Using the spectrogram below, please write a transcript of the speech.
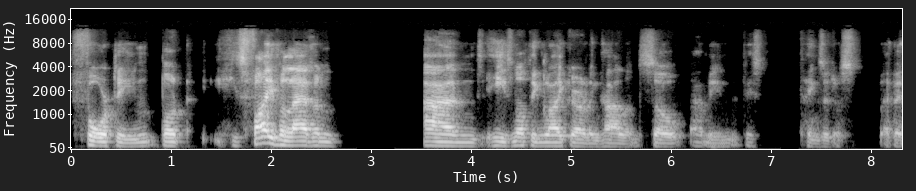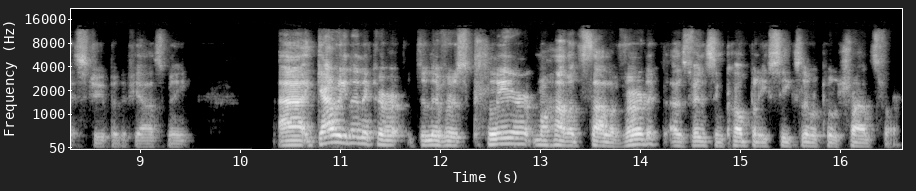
14, but he's 5'11 and he's nothing like Erling Haaland. So, I mean, these things are just a bit stupid if you ask me. Uh, Gary Lineker delivers clear Mohamed Salah verdict as Vincent Kompany seeks Liverpool transfer.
